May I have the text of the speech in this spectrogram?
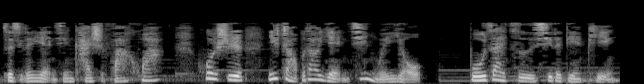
自己的眼睛开始发花，或是以找不到眼镜为由，不再仔细的点评。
